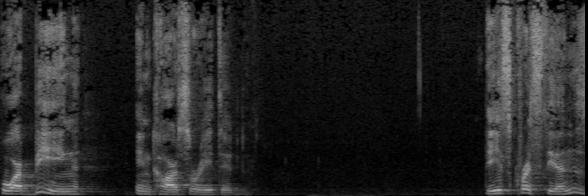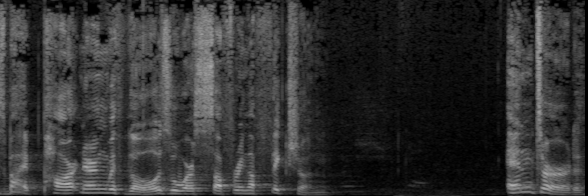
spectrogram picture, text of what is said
who are being incarcerated. These Christians, by partnering with those who were suffering affliction, entered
